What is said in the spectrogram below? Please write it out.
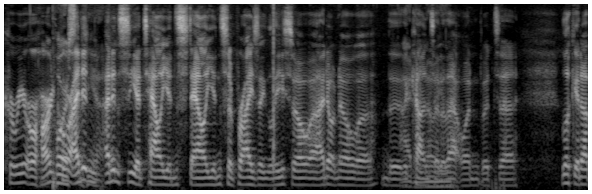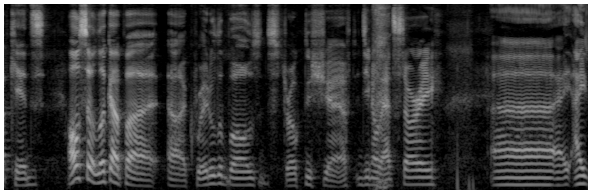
career or hardcore i didn't yeah. i didn't see italian stallion surprisingly so uh, i don't know uh, the, the content of that one but uh, look it up kids also, look up uh, uh, "Cradle the Balls and Stroke the Shaft." Do you know that story? Uh, I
